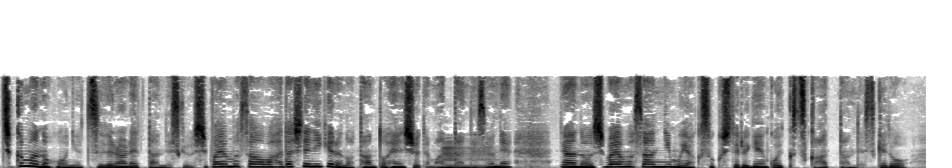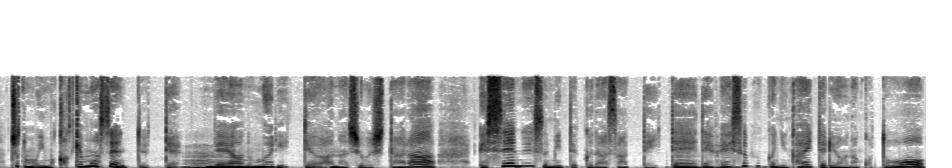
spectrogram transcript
千曲の方に移られたんですけど、柴山さんは裸足で逃げるの担当編集でもあったんですよね。で、あの、柴山さんにも約束してる原稿いくつかあったんですけど、ちょっともう今書けませんって言って、うんで、あの、無理っていう話をしたら、SNS 見てくださっていて、うん。で、Facebook に書いてるようなことを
